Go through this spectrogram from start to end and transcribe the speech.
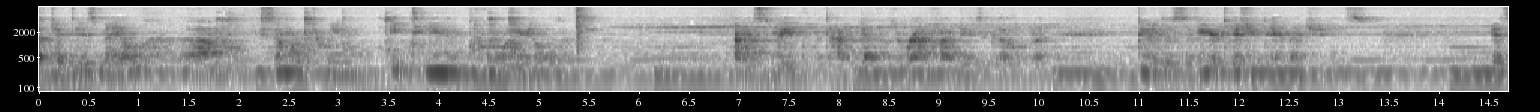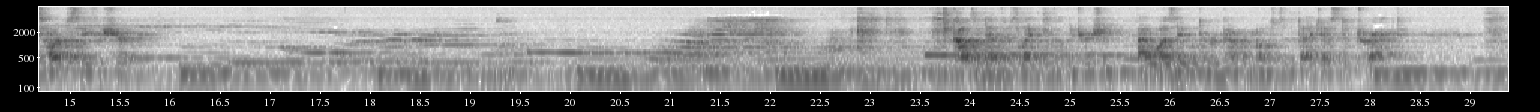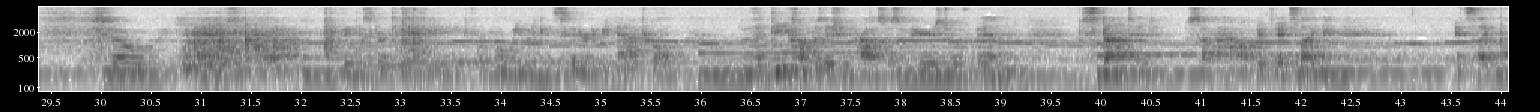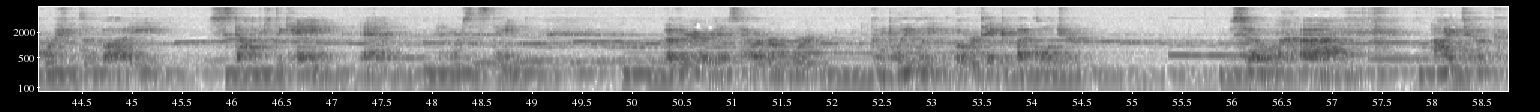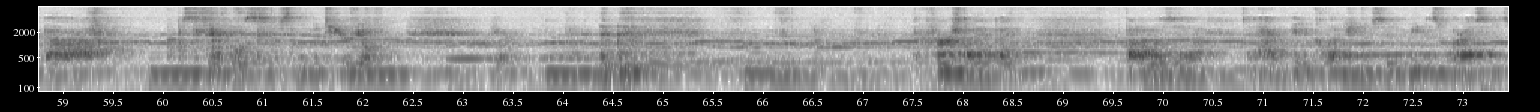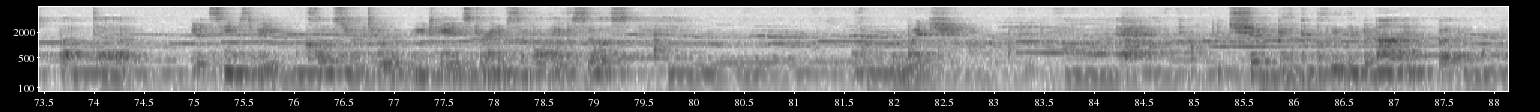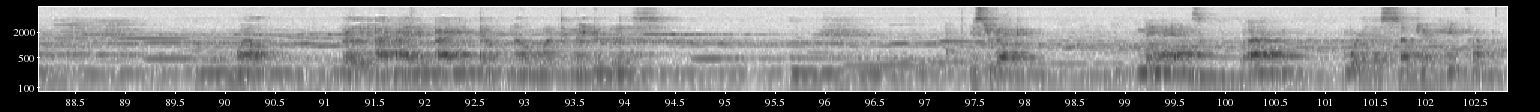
The subject is male, um, somewhere between 18 and 21 years old. I estimate that the time of death was around five days ago, but due to the severe tissue damage, it's it's hard to say for sure. The Cause of death was likely malnutrition. I was able to recover most of the digestive tract. So, as things start to deviate from what we would consider to be natural, the decomposition process appears to have been stunted somehow. It, it's like it's like portions of the body stopped decaying and, and were sustained. Other areas, however, were completely overtaken by culture. So, um, I took uh, samples of some material here. At first, I, I thought it was a, an aggregated collection of Pseudomonas fluorescens, but uh, it seems to be closer to a mutated strain of simple Bacillus, which it should be completely benign, but I, I don't know what to make of this. Mr. Beck, may I ask uh, where this subject came from?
